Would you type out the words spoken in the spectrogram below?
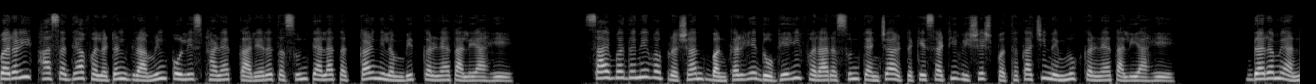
परळी हा सध्या फलटण ग्रामीण पोलीस ठाण्यात कार्यरत असून त्याला तत्काळ निलंबित करण्यात आले आहे. साय बदने व प्रशांत बनकर हे दोघेही फरार असून त्यांच्या अटकेसाठी विशेष पथकाची नेमणूक करण्यात आली आहे. दरम्यान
